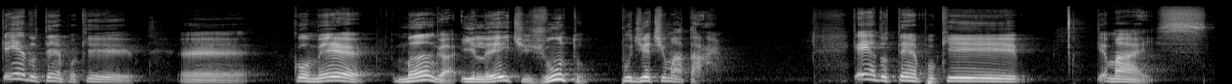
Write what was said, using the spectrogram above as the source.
Quem é do tempo que é, comer manga e leite junto podia te matar? Quem é do tempo que. que mais?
